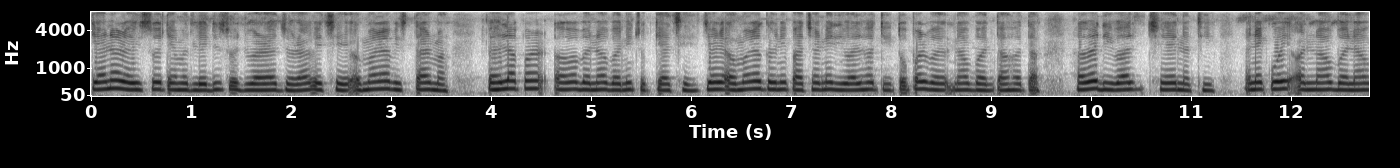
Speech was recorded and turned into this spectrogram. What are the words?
ત્યાંના રહીશો તેમજ લેડીઝો દ્વારા જણાવે છે, અમારા વિસ્તારમાં પહેલાં પણ આવા બનાવ બની ચૂક્યા છે. જ્યારે અમારા ઘરની પાછળની દિવાલ હતી, તો પણ બનાવ બનતા હતા. હવે દિવાલ છે નથી અને કોઈ અનાવ બનાવ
